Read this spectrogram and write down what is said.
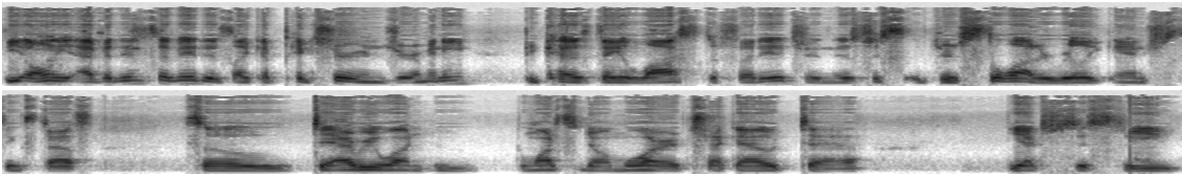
the only evidence of it is like a picture in Germany because they lost the footage, and there's just there's a lot of really interesting stuff. So to everyone who wants to know more, check out uh, the Exorcist 3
